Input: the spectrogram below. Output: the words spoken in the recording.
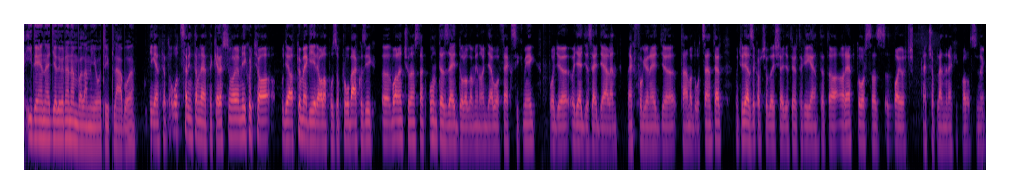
idén egyelőre nem valami jó triplából. Igen, tehát ott szerintem lehetne keresni valami, még hogyha ugye a tömegére alapozva próbálkozik, Valanciunasnak pont ez egy dolog, ami nagyjából fekszik még, hogy, hogy egy az egy ellen megfogjon egy támadó centert. úgyhogy ezzel kapcsolatban is egyetértek, igen, tehát a, a Raptors az, az bajos meccsap lenne nekik valószínűleg.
